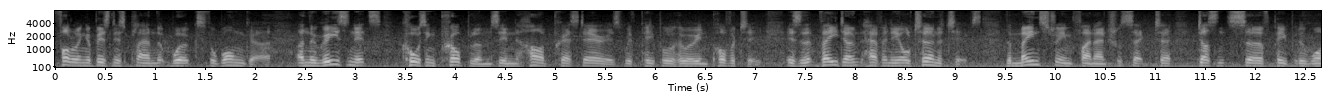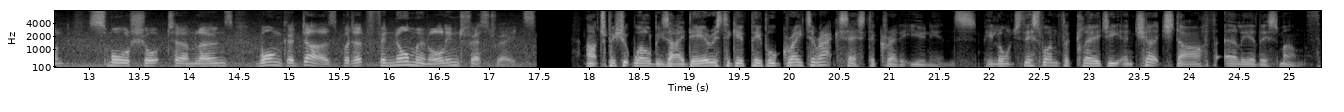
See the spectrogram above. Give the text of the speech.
following a business plan that works for Wonga. And the reason it's causing problems in hard pressed areas with people who are in poverty is that they don't have any alternatives. The mainstream financial sector doesn't serve people who want small short term loans. Wonga does, but at phenomenal interest rates. Archbishop Welby's idea is to give people greater access to credit unions. He launched this one for clergy and church staff earlier this month.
